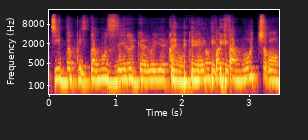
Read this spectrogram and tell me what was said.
siento que estamos cerca, güey, como que ya no falta mucho.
